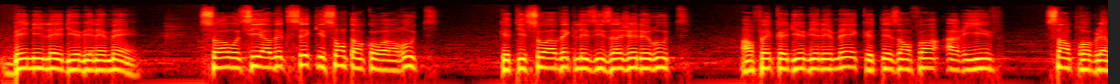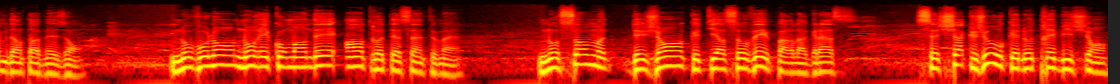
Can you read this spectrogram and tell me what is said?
Bénis-les, Dieu bien-aimé. Sois aussi avec ceux qui sont encore en route. Que tu sois avec les usagers de route. Afin que Dieu bien-aimé, que tes enfants arrivent sans problème dans ta maison. Nous voulons nous recommander entre tes saintes mains. Nous sommes des gens que tu as sauvés par la grâce. C'est chaque jour que nous trébuchons.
